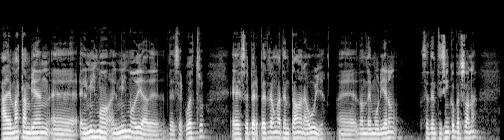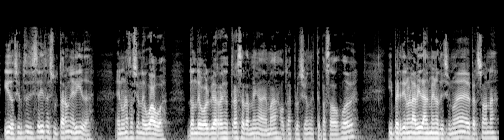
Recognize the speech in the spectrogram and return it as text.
Además también eh, el, mismo, el mismo día del secuestro eh, se perpetra un atentado en Agulla, eh, donde murieron 75 personas y 216 resultaron heridas en una estación de guagua, donde volvió a registrarse también además otra explosión este pasado jueves y perdieron la vida al menos 19 personas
